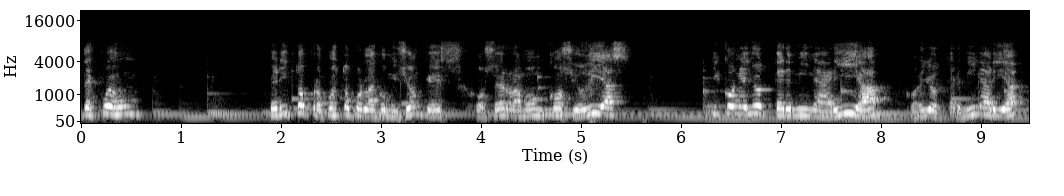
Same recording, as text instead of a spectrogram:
después un perito propuesto por la comisión, que es José Ramón Cosio Díaz. Y con ello terminaría, con ello terminaría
